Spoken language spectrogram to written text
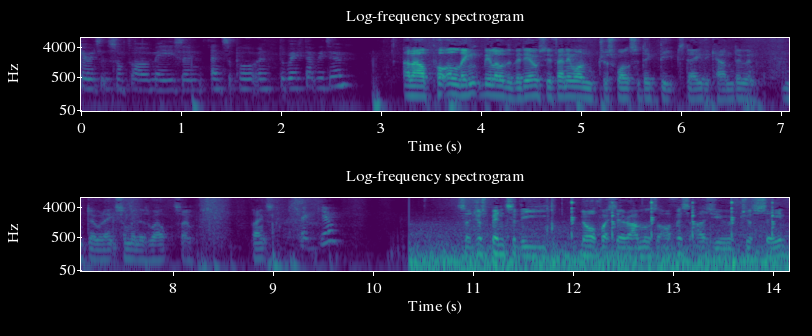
going to the Sunflower Maze and, and supporting the work that we do. And I'll put a link below the video, so if anyone just wants to dig deep today, they can do and, and donate something as well. So, thanks. Thank you. So just been to the Northwest Air Ambulance office, as you've just seen,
